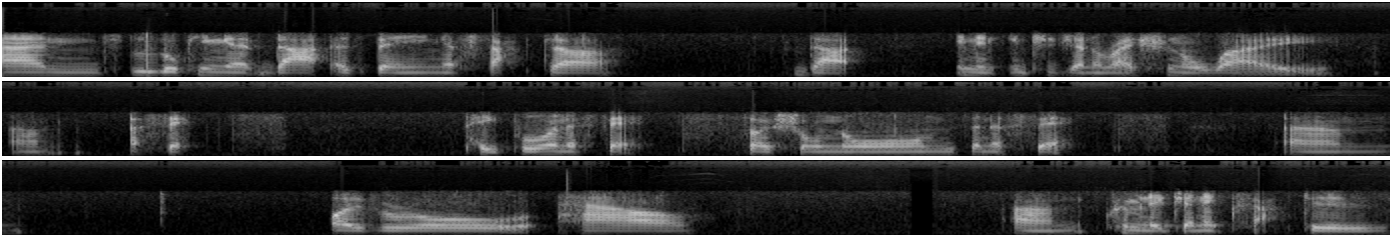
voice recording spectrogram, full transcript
and looking at that as being a factor that, in an intergenerational way, um, affects people and affects social norms and affects um, overall how um, criminogenic factors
